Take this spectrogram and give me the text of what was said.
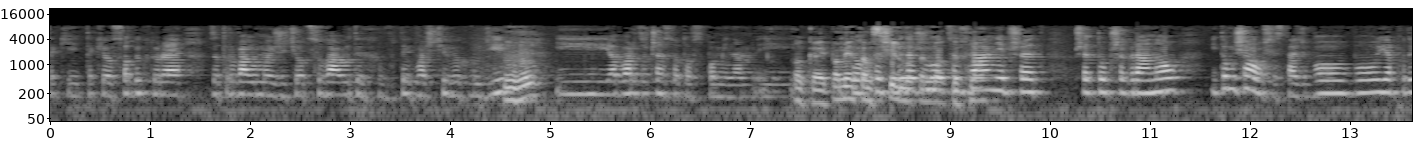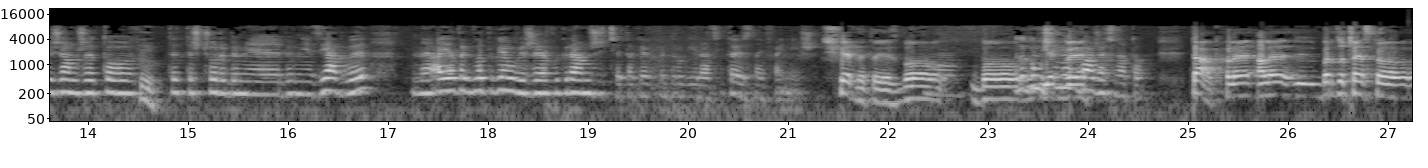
takie, takie osoby, które zatruwały moje życie, odsuwały tych, tych właściwych ludzi i ja bardzo często to wspominam. I, Okej, i pamiętam to, to z się wydarzyło no. centralnie przed, przed tą przegraną i to musiało się stać, bo, bo ja podejrzewam, że to Hmm. te, te szczury by mnie, by mnie zjadły, no, a ja tak dlatego ja mówię, że ja wygrałam życie tak jakby drugi raz i to jest najfajniejsze. Świetne to jest, bo, bo Dlatego musimy jakby... uważać na to. Tak, ale, ale y, bardzo często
